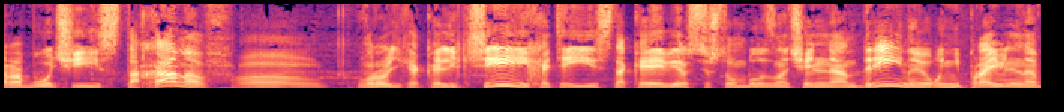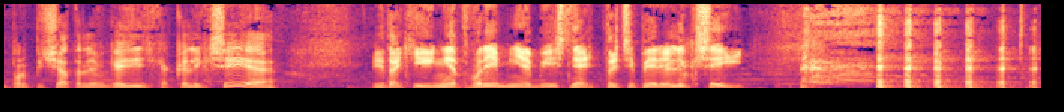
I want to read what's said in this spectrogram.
рабочий Стаханов, э, вроде как Алексей, хотя есть такая версия, что он был изначально Андрей, но его неправильно пропечатали в газете как Алексея. И такие, нет времени объяснять, ты теперь Алексей.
